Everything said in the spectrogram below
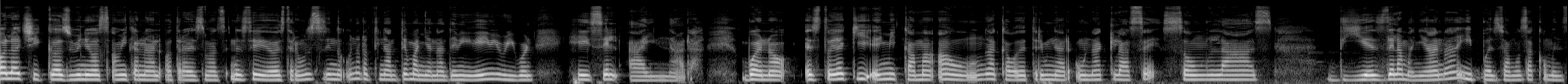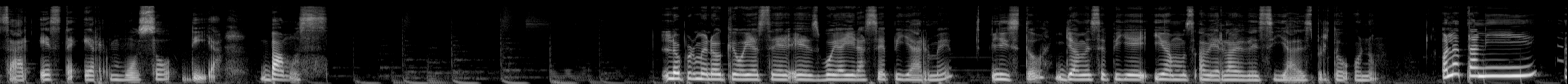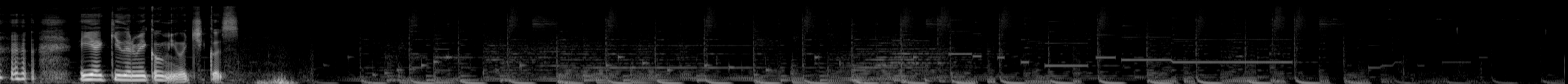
Hola chicos, bienvenidos a mi canal otra vez más. En este video estaremos haciendo una rutina de mañana de mi baby reborn Hazel Ainara. Bueno, estoy aquí en mi cama aún, acabo de terminar una clase, son las 10 de la mañana y pues vamos a comenzar este hermoso día. ¡Vamos! Lo primero que voy a hacer es voy a ir a cepillarme. Listo, ya me cepillé y vamos a ver la bebé si ya despertó o no. Hola Tani. Ella aquí duerme conmigo, chicos.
